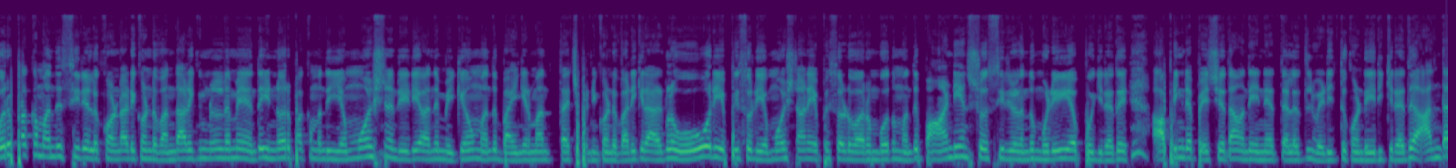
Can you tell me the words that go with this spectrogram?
ஒரு பக்கம் வந்து சீரியலை கொண்டாடி கொண்டு வந்தாலுமே வந்து இன்னொரு பக்கம் வந்து எமோஷனல் ரீதியாக வந்து மிகவும் வந்து பயங்கரமாக டச் பண்ணி கொண்டு வருகிறார்கள். ஒவ்வொரு எபிசோடு எமோஷனான எபிசோடு வரும்போதும் வந்து பாண்டியன் ஸ்டோர் சீரியல் வந்து முடிய போகிறது அப்படிங்கிற பேச்சு தான் வந்து இணையதளத்தில் வெடித்து கொண்டு இருக்கிறது. அந்த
